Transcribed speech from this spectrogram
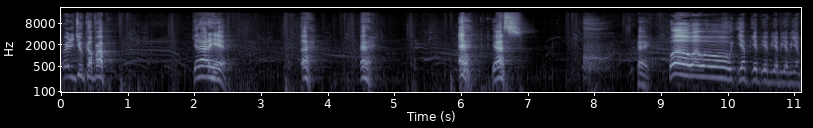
Where did you come from? Get out of here! Uh, uh, uh, yes! Okay. Whoa, whoa, whoa, whoa! Yep, yep, yep, yep, yep, yep.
